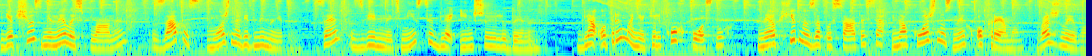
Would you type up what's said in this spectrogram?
Якщо змінились плани, запис можна відмінити. Це звільнить місце для іншої людини. Для отримання кількох послуг необхідно записатися на кожну з них окремо. Важливо,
